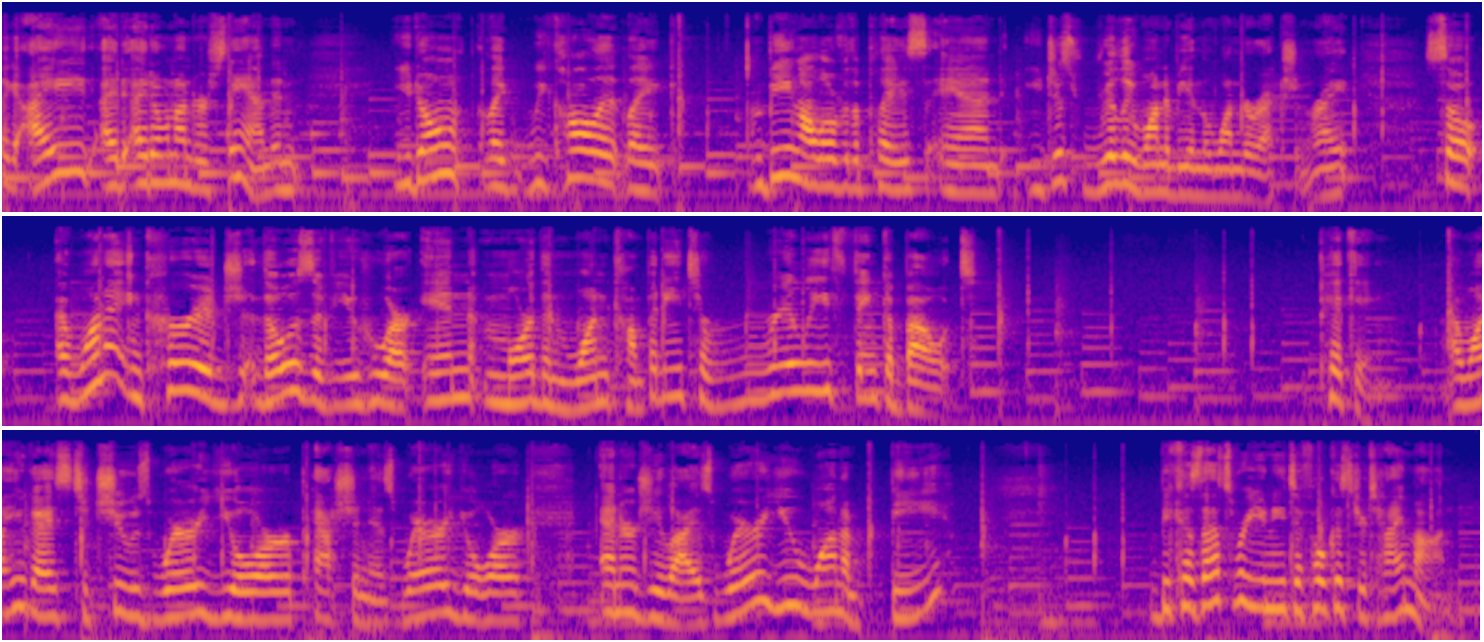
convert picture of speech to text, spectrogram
Like I, I, I don't understand. And you don't like, we call it like being all over the place and you just really want to be in the one direction, right? So I want to encourage those of you who are in more than one company to really think about picking. I want you guys to choose where your passion is, where your energy lies, where you want to be, because that's where you need to focus your time on.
